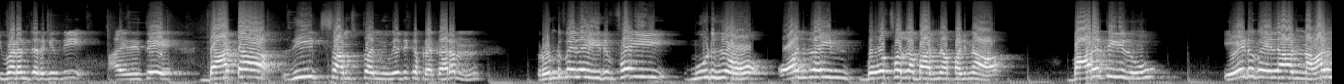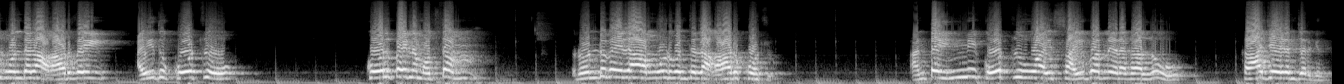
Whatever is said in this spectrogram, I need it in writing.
ఇవ్వడం జరిగింది. ఏదైతే డాటా రీడ్ సంస్థ నివేదిక ప్రకారం రెండు వేల ఇరవై మూడులో ఆన్లైన్ మోసాల బారిన పడిన భారతీయులు ఏడు వేల నాలుగు వందల అరవై ఐదు కోట్లు కోల్పోయిన మొత్తం రెండు వేల మూడు వందల ఆరు కోట్లు. అంటే ఇన్ని కోట్లు ఆ సైబర్ నేరగాళ్ళు కాజేయడం జరిగింది.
